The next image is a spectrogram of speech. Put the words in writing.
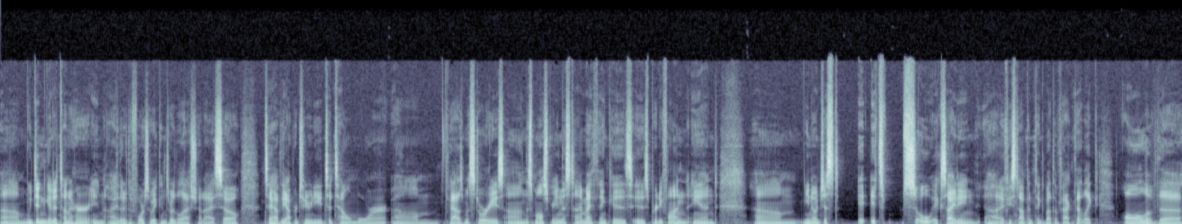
um, we didn't get a ton of her in either The Force Awakens or The Last Jedi. So to have the opportunity to tell more um, Phasma stories on the small screen this time, I think is is pretty fun. And, um, you know, just it, it's so exciting uh, if you stop and think about the fact that like all of the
